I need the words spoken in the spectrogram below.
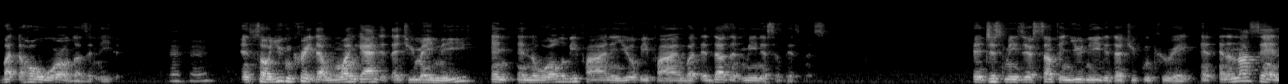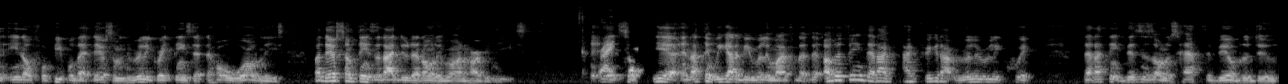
but the whole world doesn't need it. Mm-hmm. And so you can create that one gadget that you may need, and, and the world will be fine and you'll be fine, but it doesn't mean it's a business. It just means there's something you needed that you can create. And, and I'm not saying, you know, for people that there's some really great things that the whole world needs, but there's some things that I do that only Ron Harvey needs. Right. And so, yeah, and I think we got to be really mindful that the other thing that I, I figured out really, really quick that I think business owners have to be able to do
